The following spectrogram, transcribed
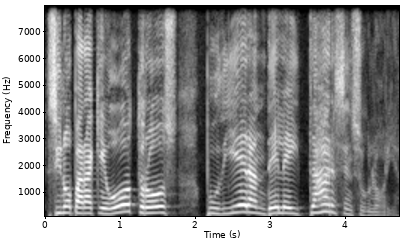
sino para que otros pudieran deleitarse en su gloria,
